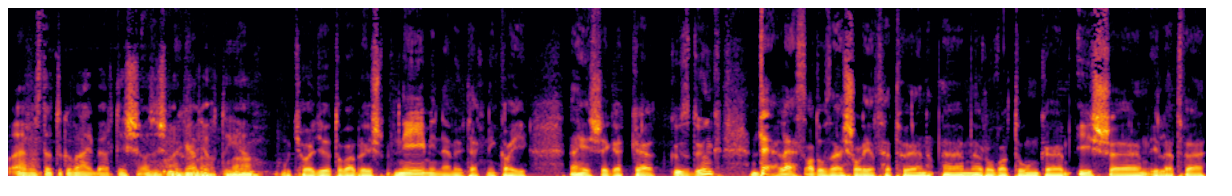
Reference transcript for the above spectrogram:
elvesztettük a Vibert is, az is megfagyott, igen. igen. Úgyhogy továbbra is némi nemű technikai nehézségekkel küzdünk, de lesz adózásról érthetően rovatunk is, illetve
